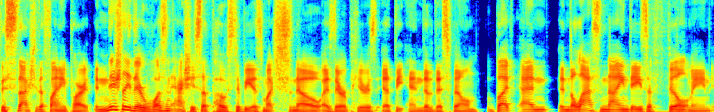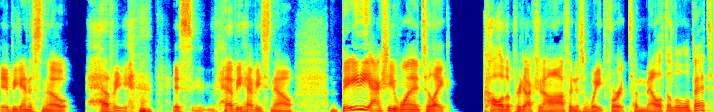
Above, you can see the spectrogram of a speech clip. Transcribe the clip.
this is actually the funny part. Initially, there wasn't actually supposed to be as much snow as there appears at the end of this film. But and in the last nine days of filming, it began to snow heavy. it's heavy, heavy snow. Beatty actually wanted to like call the production off and just wait for it to melt a little bit.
